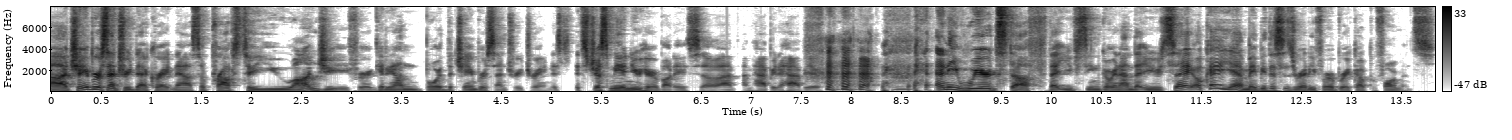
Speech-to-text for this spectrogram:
uh, Chamber Sentry deck right now. So props to you, Anji, for getting on board the Chamber Sentry train. It's, it's just me and you here, buddy. So I'm, I'm happy to have you. Any weird stuff that you've seen going on that you say, okay, yeah, maybe this is ready for a breakout performance?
